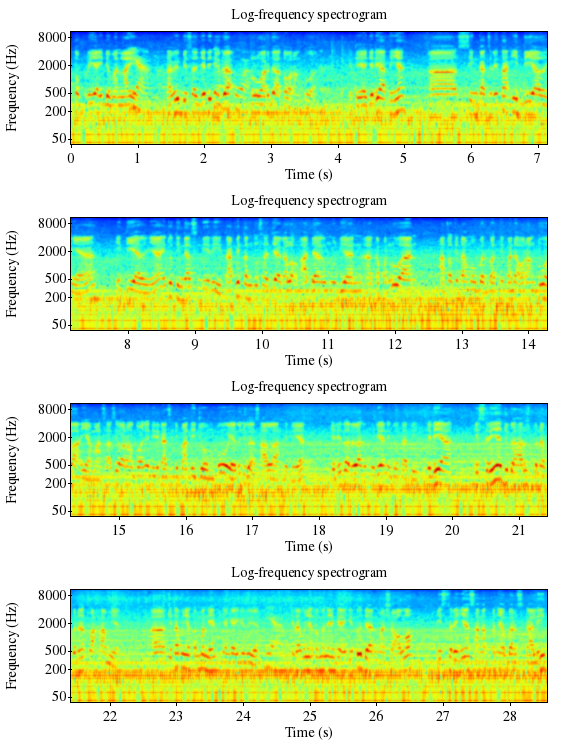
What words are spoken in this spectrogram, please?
atau pria idaman lain. Iya, Tapi bisa jadi juga keluarga atau orang tua. Gitu ya. Jadi artinya eh, singkat cerita idealnya idealnya itu tinggal sendiri. Tapi tentu saja kalau ada kemudian eh, keperluan atau kita mau berbakti pada orang tua, ya masa sih orang tuanya dikasih di panti jompo ya itu juga salah gitu ya. Jadi itu adalah kemudian itu tadi. Jadi ya istrinya juga harus benar-benar paham ya. Eh, kita punya teman ya yang kayak gitu ya. Iya. Kita punya teman yang kayak gitu dan masya Allah istrinya sangat penyabar sekali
